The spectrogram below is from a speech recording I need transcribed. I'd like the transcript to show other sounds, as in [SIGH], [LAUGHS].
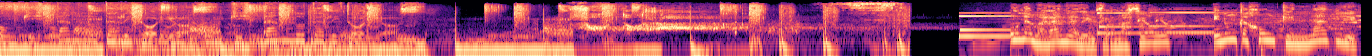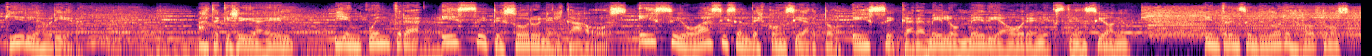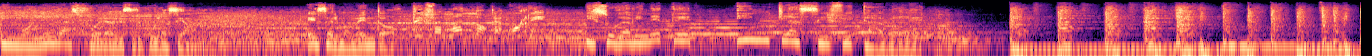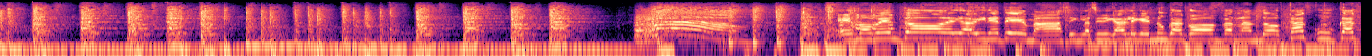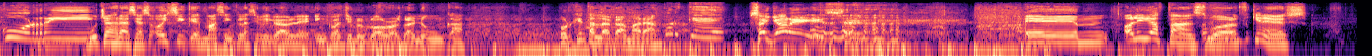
Conquistando territorios. Conquistando territorios. Una maraña de información en un cajón que nadie quiere abrir. Hasta que llega a él y encuentra ese tesoro en el caos, ese oasis en desconcierto, ese caramelo media hora en extinción, entre encendedores rotos y monedas fuera de circulación. Es el momento de Fernando Cacurri y su gabinete inclasificable. Es momento del gabinete más inclasificable que nunca con Fernando Cacu Cacurri. Muchas gracias. Hoy sí que es más inclasificable, inclasificable que nunca. ¿Por qué tal la cámara? ¿Por qué? ¡Señores! [LAUGHS] Eh, Olivia Fansworth, ¿quién es?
